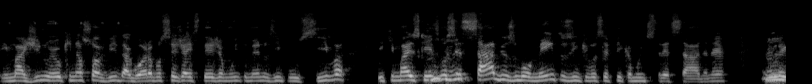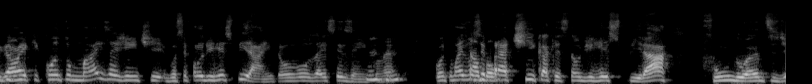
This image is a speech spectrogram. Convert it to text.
Imagino eu que na sua vida agora você já esteja muito menos impulsiva e que mais do que isso, uhum. você sabe os momentos em que você fica muito estressada, né? O uhum. legal é que quanto mais a gente. Você falou de respirar, então eu vou usar esse exemplo, né? uhum. né? Quanto mais tá você pratica a questão de respirar fundo antes de,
